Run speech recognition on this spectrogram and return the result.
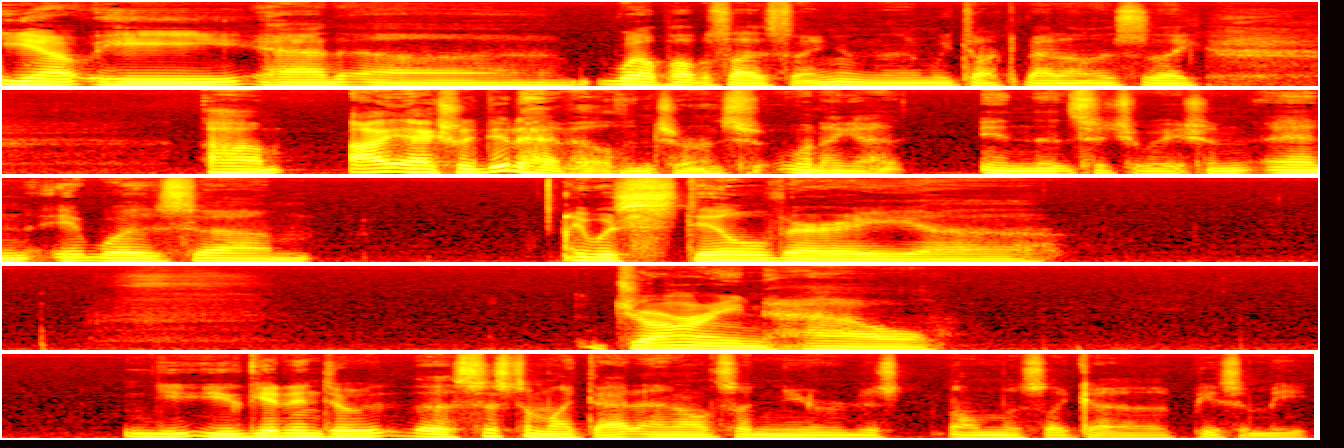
you know, he had a well publicized thing, and then we talked about it on this. Like, um, I actually did have health insurance when I got in that situation, and it was um, it was still very uh, jarring how you, you get into the system like that, and all of a sudden you're just almost like a piece of meat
